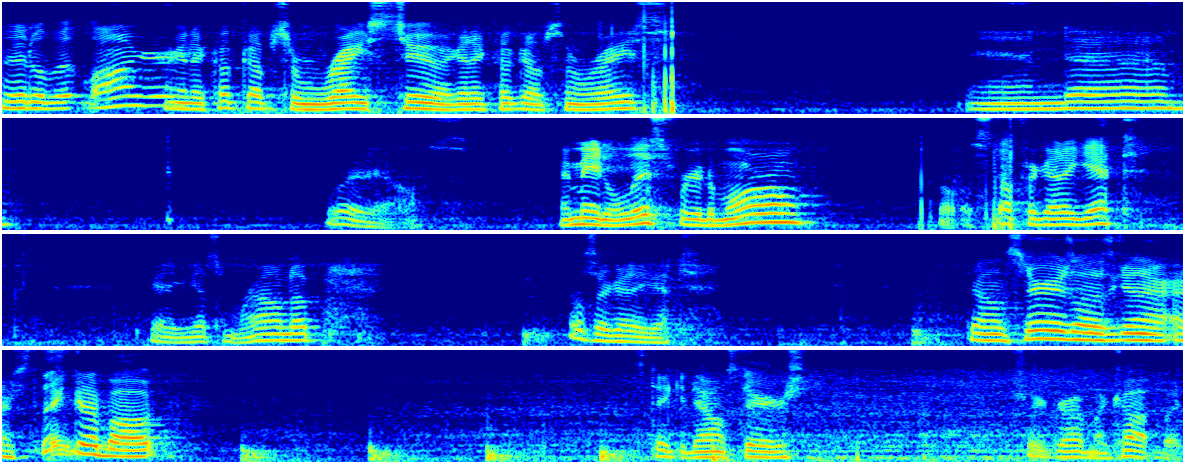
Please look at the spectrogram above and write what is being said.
a little bit longer. I'm going to cook up some rice too. I got to cook up some rice. And um, what else? I made a list for tomorrow. All the stuff I got to get. Got to get some Roundup. What else I got to get? Downstairs I was going to, I was thinking about, let's take it downstairs. Should grab my cup, but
